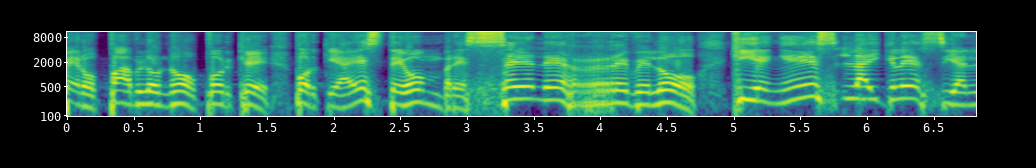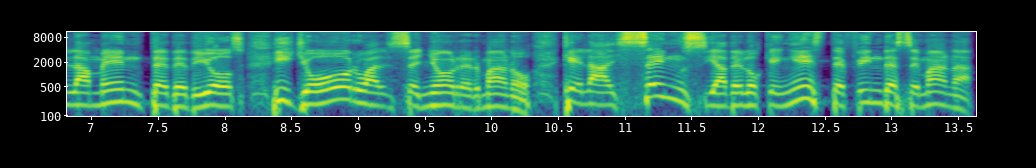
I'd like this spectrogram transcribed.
pero Pablo no, ¿por qué? Porque a este hombre se le reveló quién es la iglesia en la mente de Dios. Y yo oro al Señor, hermano, que la esencia de lo que en este fin de semana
